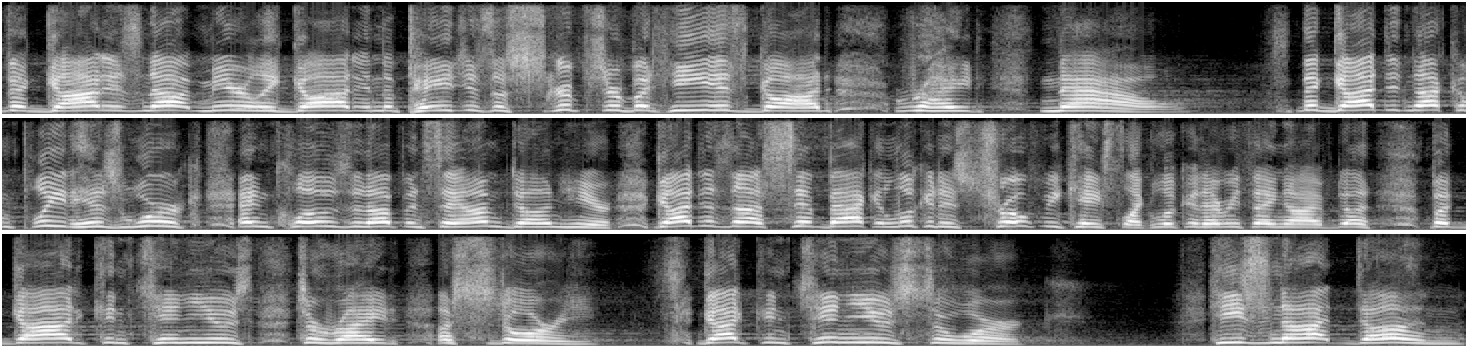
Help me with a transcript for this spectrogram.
that God is not merely God in the pages of Scripture, but He is God right now. That God did not complete His work and close it up and say, I'm done here. God does not sit back and look at His trophy case like, look at everything I've done. But God continues to write a story, God continues to work. He's not done.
